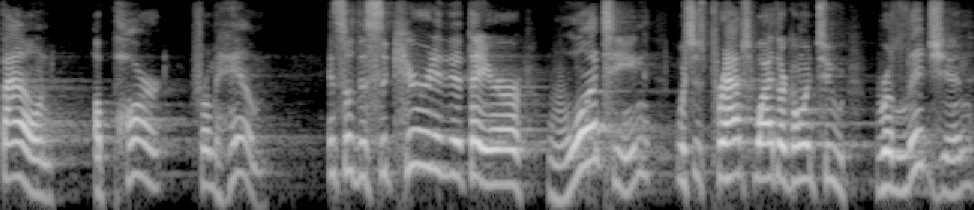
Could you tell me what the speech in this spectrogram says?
found apart from Him. And so, the security that they are wanting, which is perhaps why they're going to religion,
